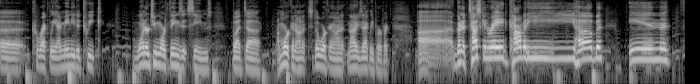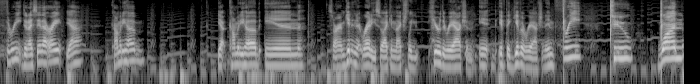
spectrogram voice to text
uh, correctly. I may need to tweak one or two more things, it seems, but uh, I'm working on it. Still working on it. Not exactly perfect. Uh, gonna Tuscan raid comedy hub in three. Did I say that right? Yeah, comedy hub. Yeah, comedy hub in. Sorry, I'm getting it ready so I can actually hear the reaction if they give a reaction in three, two, one.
